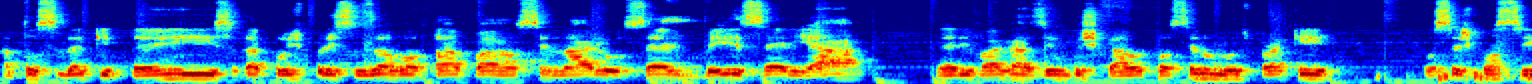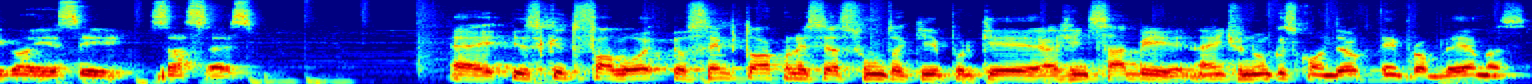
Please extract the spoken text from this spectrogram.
a torcida que tem e Santa Cruz precisa voltar para o cenário Série B, Série A, né, devagarzinho buscar. Eu torcendo muito para que vocês consigam esse, esse acesso. É, isso que tu falou, eu sempre toco nesse assunto aqui, porque a gente sabe, né, a gente nunca escondeu que tem problemas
